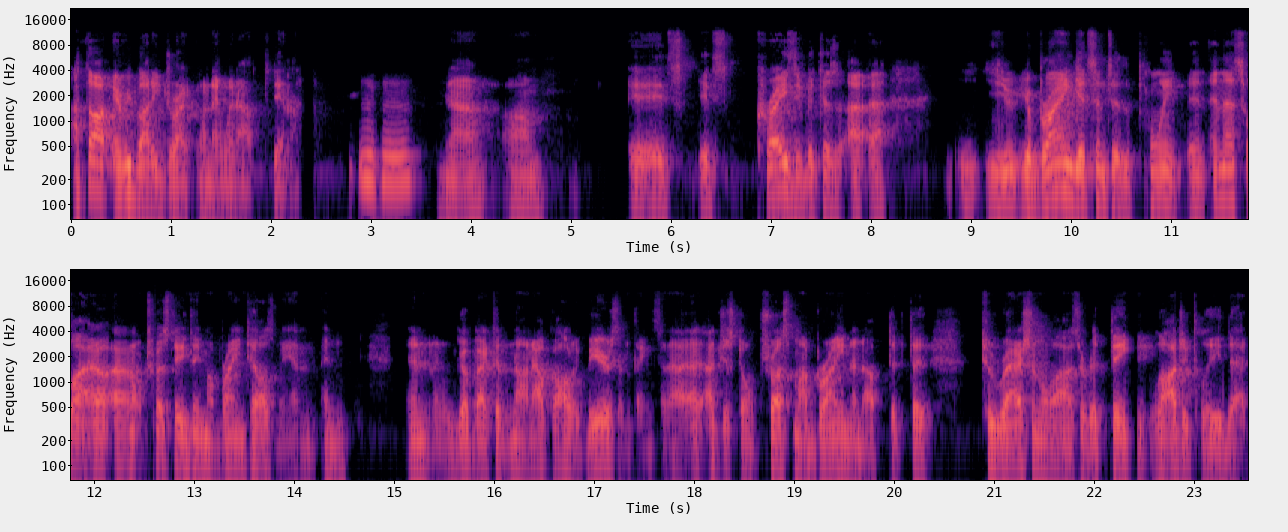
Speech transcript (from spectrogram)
I thought everybody drank when they went out to dinner. hmm You know, um, it, it's it's crazy because I, I, you your brain gets into the point, and, and that's why I, don't- I don't trust anything my brain tells me, and and and, and go back to the non-alcoholic beers and things, and I, I- I just don't trust my brain enough to, to to rationalize or to think logically that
